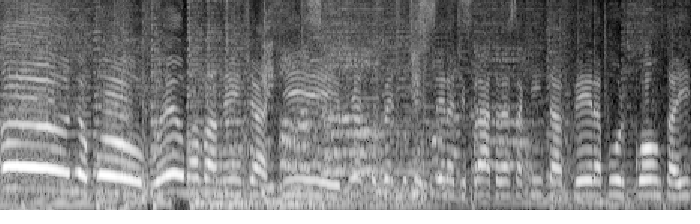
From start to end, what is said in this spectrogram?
Ô, meu povo, eu novamente aqui, diante do frente do Pulseira de Prata, nessa quinta-feira, por conta aí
